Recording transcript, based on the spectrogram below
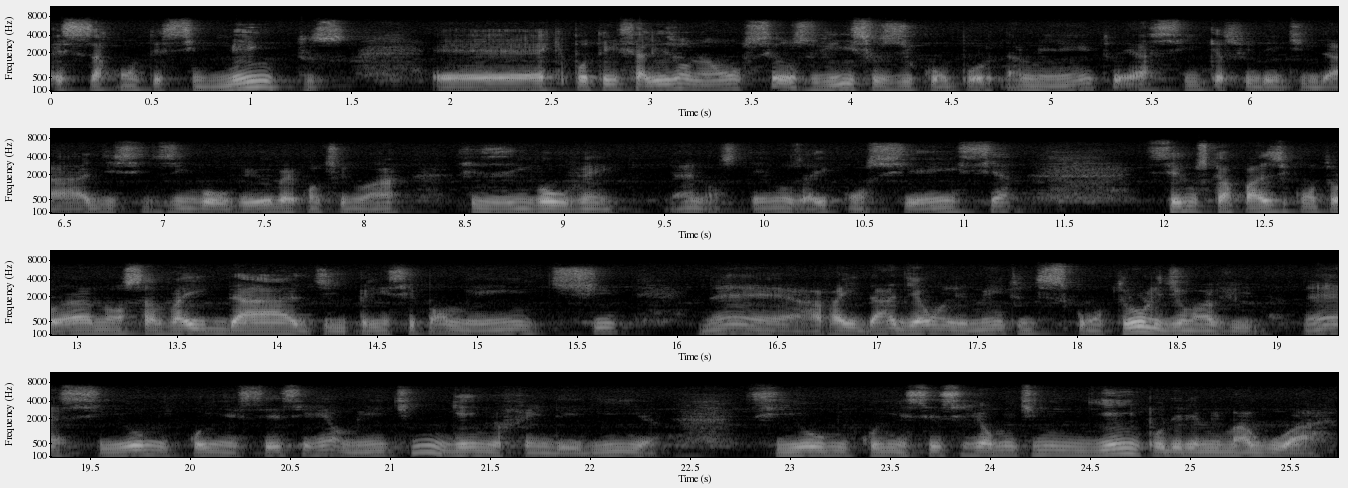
esses acontecimentos é, que potencializam ou não os seus vícios de comportamento, é assim que a sua identidade se desenvolveu e vai continuar se desenvolvendo. Né? Nós temos aí consciência sermos capazes de controlar a nossa vaidade, principalmente, né, a vaidade é um elemento de descontrole de uma vida. Né? Se eu me conhecesse realmente, ninguém me ofenderia. Se eu me conhecesse realmente, ninguém poderia me magoar.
